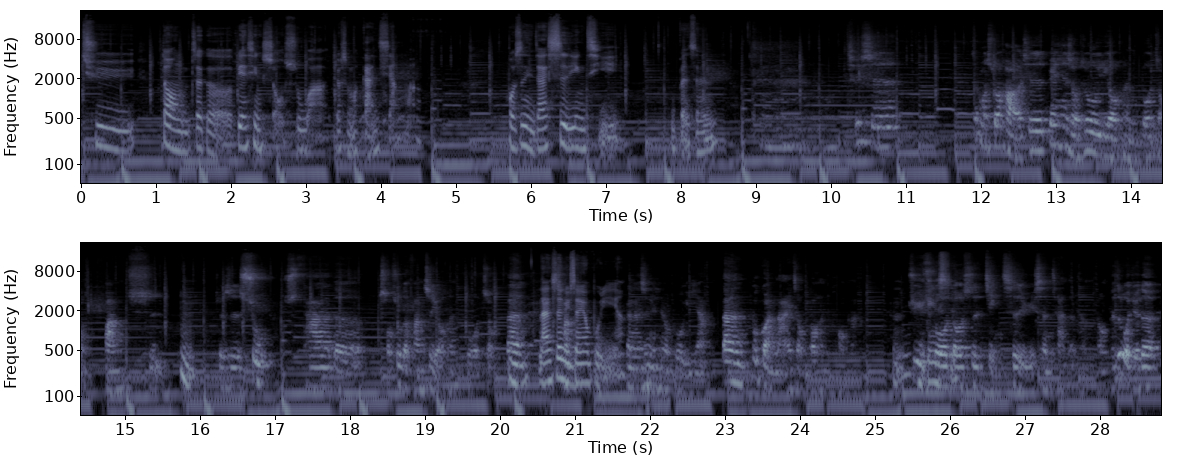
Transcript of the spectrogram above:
去动这个变性手术啊，有什么感想吗？或是你在适应期，你本身其实这么说好了，其实变性手术有很多种方式，嗯，就是术它的手术的方式有很多种，但男生女生又不一样，跟男生女生又不一样，但不管哪一种都很痛啊。嗯，据说都是仅次于生产的疼痛，可是我觉得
